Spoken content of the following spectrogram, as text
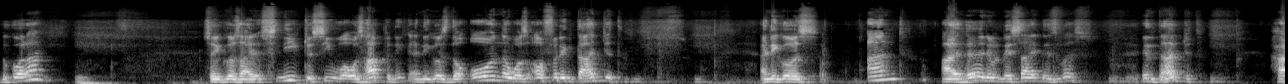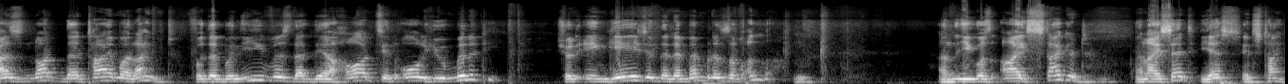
the Quran. So he goes, I sneaked to see what was happening, and he goes, the owner was offering tahajjud. And he goes, and I heard him recite this verse in tahajjud. Has not the time arrived for the believers that their hearts in all humility should engage in the remembrance of Allah? And he goes, I staggered. And I said, Yes, it's time.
